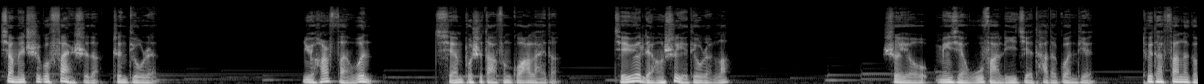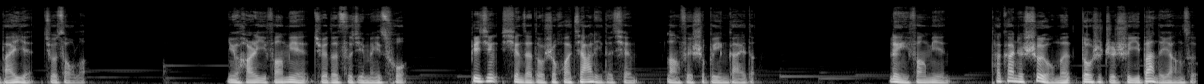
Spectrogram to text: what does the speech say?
像没吃过饭似的，真丢人。”女孩反问：“钱不是大风刮来的，节约粮食也丢人了？”舍友明显无法理解他的观点，对他翻了个白眼就走了。女孩一方面觉得自己没错，毕竟现在都是花家里的钱，浪费是不应该的。另一方面，他看着舍友们都是只吃一半的样子，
